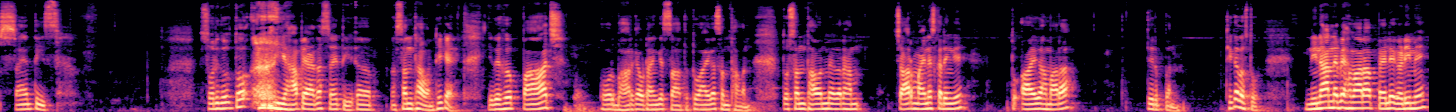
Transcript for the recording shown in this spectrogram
सैंतीस। सॉरी दोस्तों, यहाँ पे आया था सैंतीस संतावन ठीक है? ये देखो, पाँच और बाहर का उठाएँगे सात तो आएगा संतावन तो संतावन में अगर हम चार माइनस करेंगे तो आएगा हमारा तिरपन। ठीक है दोस्तों? निन्यानबे हमारा पहले घड़ी में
